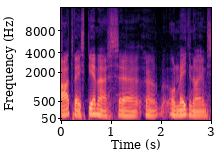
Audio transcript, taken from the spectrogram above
ātrais piemērs uh, un mēģinājums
